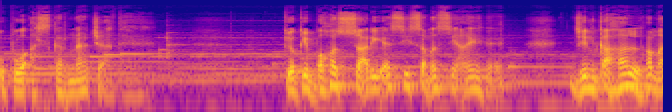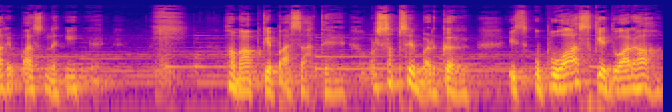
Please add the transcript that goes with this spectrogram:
उपवास करना चाहते हैं। क्योंकि बहुत सारी ऐसी समस्याएँ हैं जिनका हल हमारे पास नहीं है। हम आपके पास आते हैं और सबसे बढ़कर इस उपवास के द्वारा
